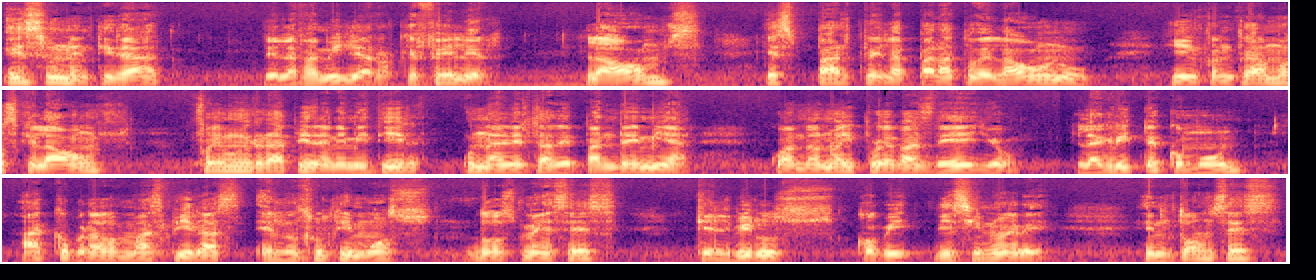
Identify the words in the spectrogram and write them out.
es una entidad de la familia Rockefeller. La OMS es parte del aparato de la ONU y encontramos que la OMS fue muy rápida en emitir una alerta de pandemia cuando no hay pruebas de ello. La gripe común ha cobrado más vidas en los últimos dos meses que el virus COVID-19. Entonces,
